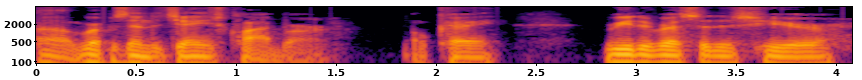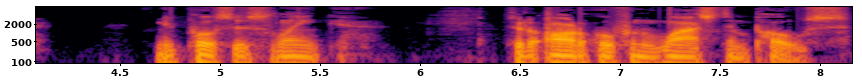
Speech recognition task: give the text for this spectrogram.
uh, Representative James Clyburn. Okay. Read the rest of this here. Let me post this link to the article from the Washington Post.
